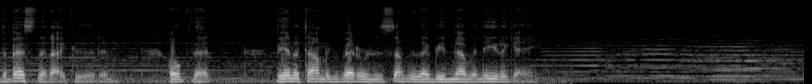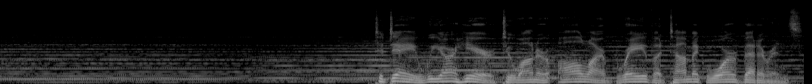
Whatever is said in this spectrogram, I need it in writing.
the best that I could and hope that being an atomic veteran is something that we never need again. Today, we are here to honor all our brave atomic war veterans.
